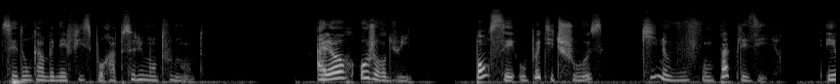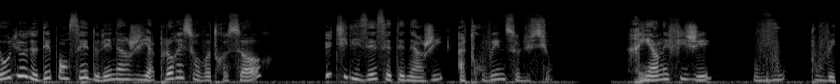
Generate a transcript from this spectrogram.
C'est donc un bénéfice pour absolument tout le monde. Alors aujourd'hui, pensez aux petites choses qui ne vous font pas plaisir. Et au lieu de dépenser de l'énergie à pleurer sur votre sort, utilisez cette énergie à trouver une solution. Rien n'est figé, vous pouvez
